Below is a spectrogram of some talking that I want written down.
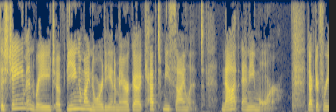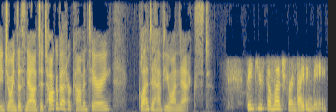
The Shame and Rage of Being a Minority in America Kept Me Silent. Not Anymore. Dr. Farid joins us now to talk about her commentary. Glad to have you on next. Thank you so much for inviting me.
